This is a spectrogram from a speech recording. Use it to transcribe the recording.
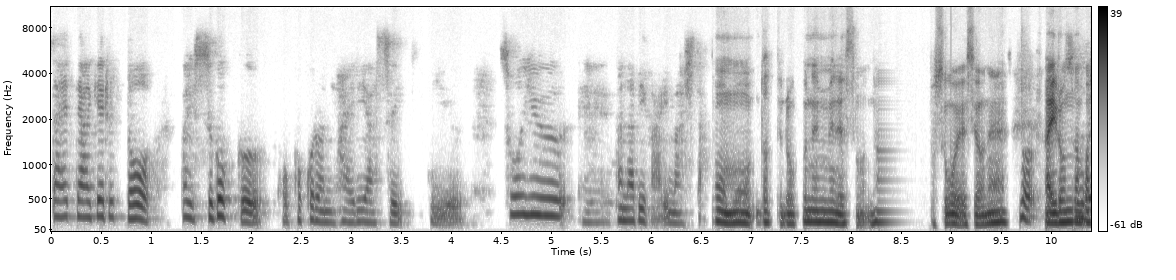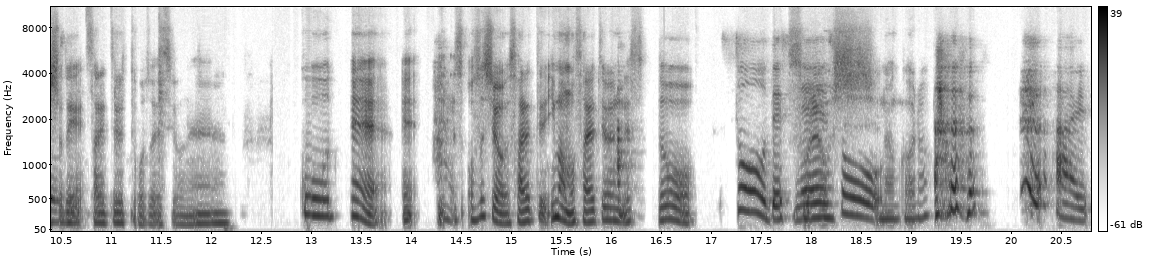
伝えてあげるとやっぱりすごくこう心に入りやすいっていうそういう、えー、学びがありました。もうもうだって6年目ですもんね。すごいですよね。あいろんな場所でされてるってことですよね。ここでえ、はい、お寿司をされて今もされてるんですけどそうですね。そうしながら？はい、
